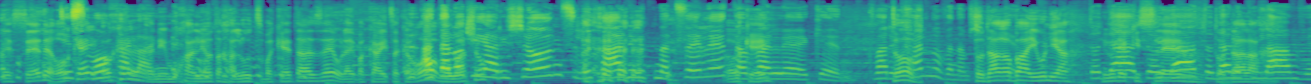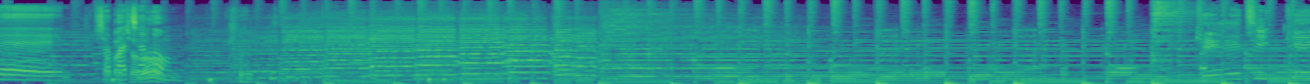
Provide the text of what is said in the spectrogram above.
בסדר, אוקיי, אוקיי. אני מוכן להיות החלוץ בקטע הזה, אולי בקיץ הקרוב אתה או לא משהו. תהיה הראשון, סליחה, אני מתנצלת, אוקיי. אבל אה, כן, כבר התחלנו ונמשיך. תודה כן. רבה, יוליה. תודה, יוליה כסלו, תודה, תודה לך. לכולם, שבת ושבת שלום. שלום. Keçik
